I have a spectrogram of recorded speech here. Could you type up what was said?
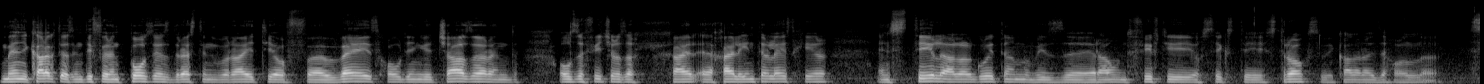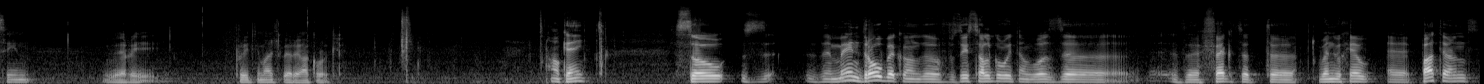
many characters in different poses, dressed in variety of ways, holding each other, and all the features are high, uh, highly interlaced here, and still our algorithm with uh, around 50 or 60 strokes, we colorize the whole uh, scene very, pretty much very accurately. Okay, so the, the main drawback on the, of this algorithm was uh, the fact that uh, when we have uh, patterns,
